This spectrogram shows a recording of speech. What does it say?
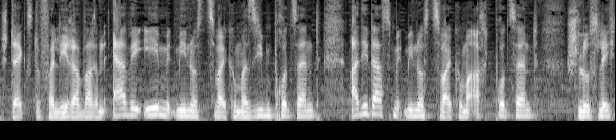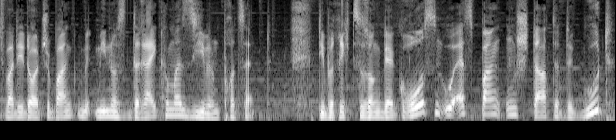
Stärkste Verlierer waren RWE mit minus 2,7%, Adidas mit minus 2,8%, Schlusslicht war die Deutsche Bank mit minus 3,7%. Die Berichtssaison der großen US-Banken startete gut.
